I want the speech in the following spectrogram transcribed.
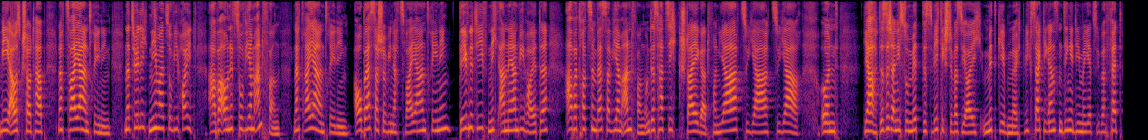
wie ich ausgeschaut habe nach zwei Jahren Training. Natürlich niemals so wie heute, aber auch nicht so wie am Anfang. Nach drei Jahren Training, auch besser schon wie nach zwei Jahren Training. Definitiv nicht annähernd wie heute, aber trotzdem besser wie am Anfang. Und das hat sich gesteigert von Jahr zu Jahr zu Jahr. Und ja, das ist eigentlich so mit das Wichtigste, was ich euch mitgeben möchte. Wie gesagt, die ganzen Dinge, die wir jetzt über Fett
